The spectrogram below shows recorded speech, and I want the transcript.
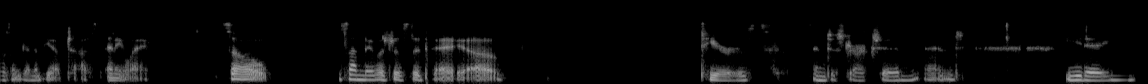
wasn't going to be up to us anyway. So Sunday was just a day of tears and distraction and eating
